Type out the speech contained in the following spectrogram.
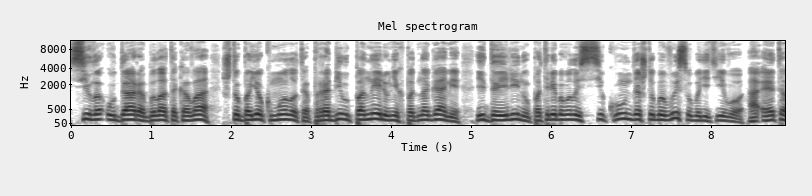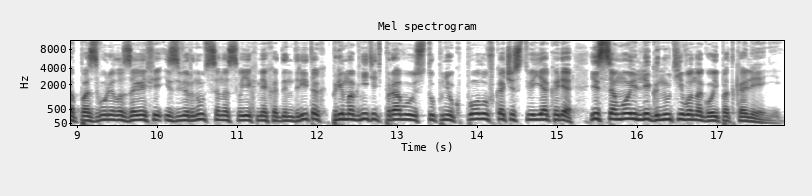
Сила удара была такова, что боек молота пробил панель у них под ногами, и Дейлину потребовалась секунда, чтобы высвободить его, а это позволило Заэфе извернуться на своих меходендритах, примагнитить правую ступню к полу в качестве якоря и самой легнуть его ногой под колени.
